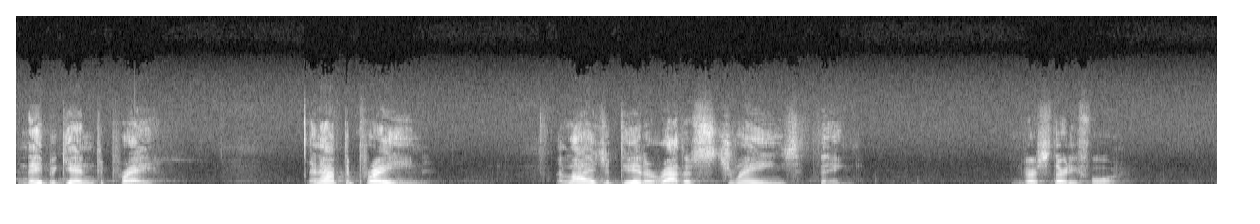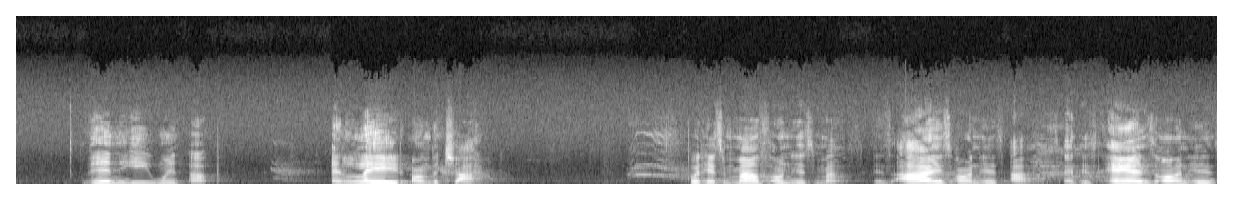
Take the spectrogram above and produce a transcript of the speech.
and they begin to pray. And after praying, Elijah did a rather strange thing. In verse 34. Then he went up and laid on the child, put his mouth on his mouth, his eyes on his eyes, and his hands on his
